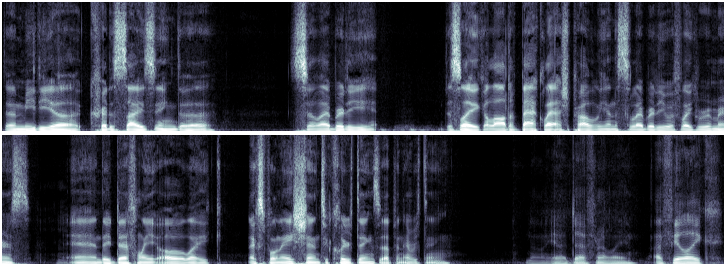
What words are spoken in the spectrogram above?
the media criticizing the celebrity. There's like a lot of backlash probably on the celebrity with like rumors, mm-hmm. and they definitely owe like an explanation to clear things up and everything. No, yeah, definitely. I feel like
